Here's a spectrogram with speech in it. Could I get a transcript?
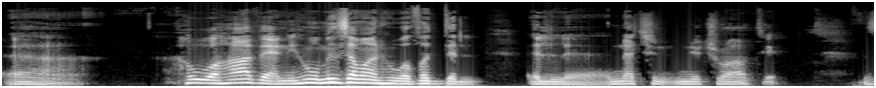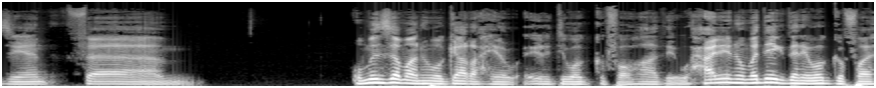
آه هو هذا يعني هو من زمان هو ضد ال net neutrality زين ف ومن زمان هو قال راح يريد يوقفه وهذه وحاليا هو ما يقدر يوقفه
